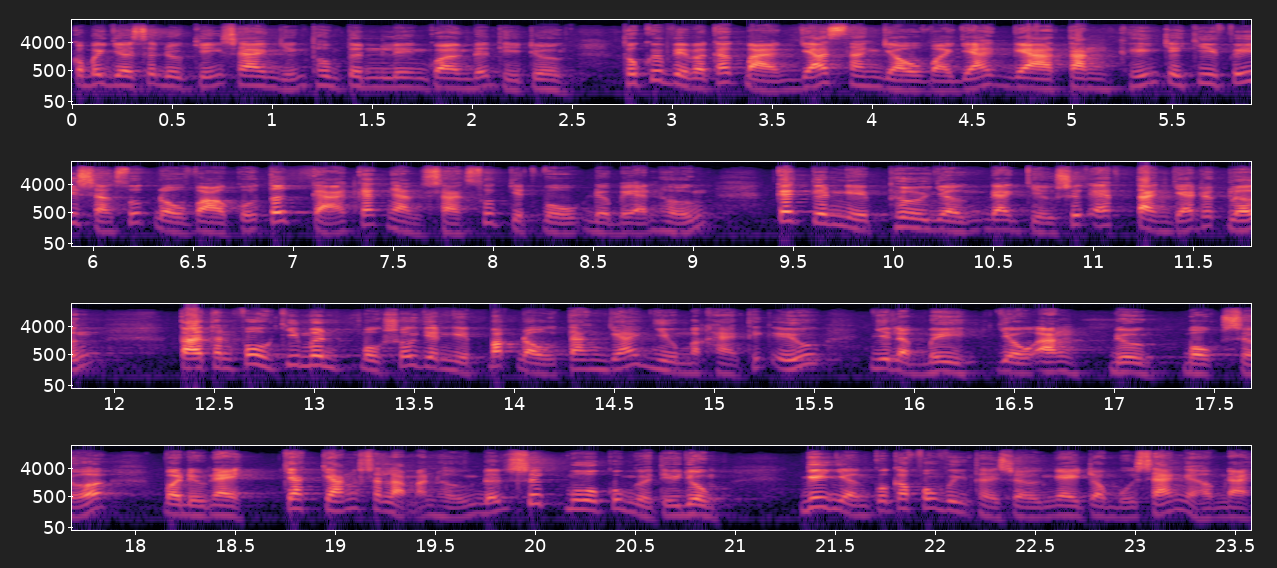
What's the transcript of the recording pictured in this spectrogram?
Còn bây giờ sẽ được chuyển sang những thông tin liên quan đến thị trường. Thưa quý vị và các bạn, giá xăng dầu và giá ga tăng khiến cho chi phí sản xuất đầu vào của tất cả các ngành sản xuất dịch vụ đều bị ảnh hưởng. Các doanh nghiệp thừa nhận đang chịu sức ép tăng giá rất lớn. Tại thành phố Hồ Chí Minh, một số doanh nghiệp bắt đầu tăng giá nhiều mặt hàng thiết yếu như là mì, dầu ăn, đường, bột sữa và điều này chắc chắn sẽ làm ảnh hưởng đến sức mua của người tiêu dùng. Ghi nhận của các phóng viên thời sự ngay trong buổi sáng ngày hôm nay.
